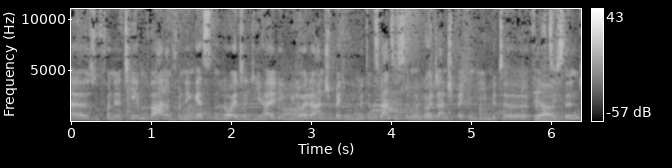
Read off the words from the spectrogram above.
äh, so von der Themenwahl und von den Gästen Leute, die halt irgendwie Leute ansprechen, die Mitte 20 sind und Leute ansprechen, die Mitte 50 Ja. sind.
